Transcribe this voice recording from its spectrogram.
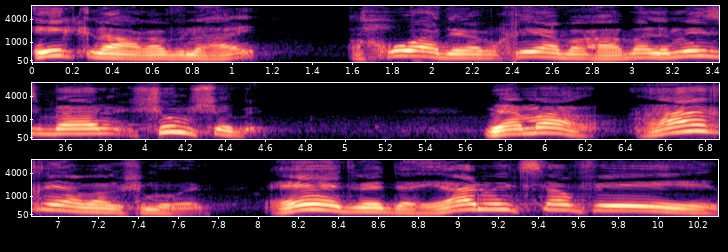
איקלה רב נאי, אחוה דרב חייא אבא למזבן שום שמן. ואמר, הכי אמר שמואל, עד ודיין מצטרפים.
